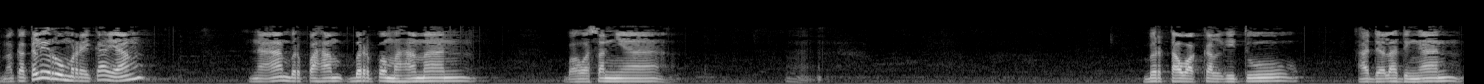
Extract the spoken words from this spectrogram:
Maka keliru mereka yang nah berpaham berpemahaman bahwasannya bertawakal itu adalah dengan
